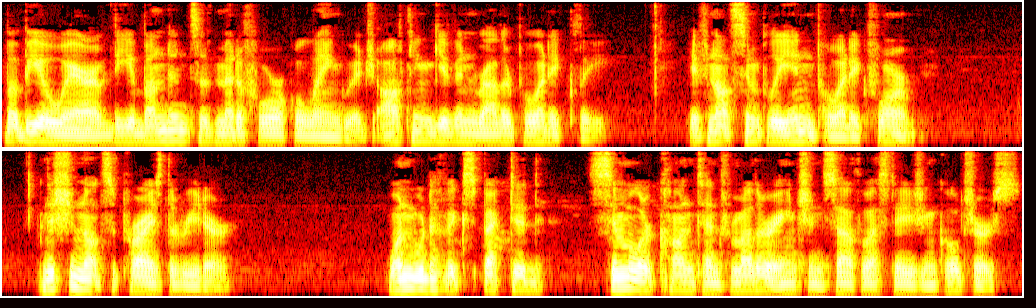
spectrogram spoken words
but be aware of the abundance of metaphorical language, often given rather poetically, if not simply in poetic form. This should not surprise the reader. One would have expected similar content from other ancient Southwest Asian cultures.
